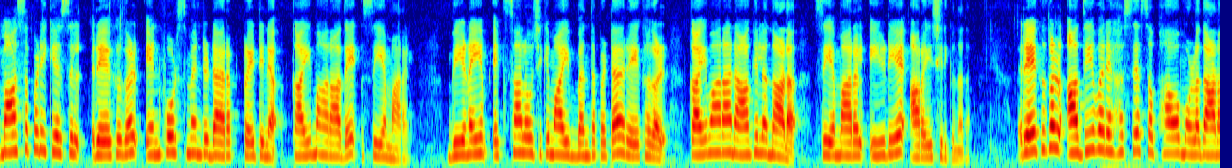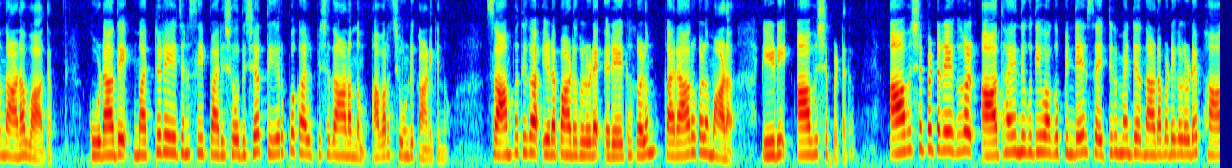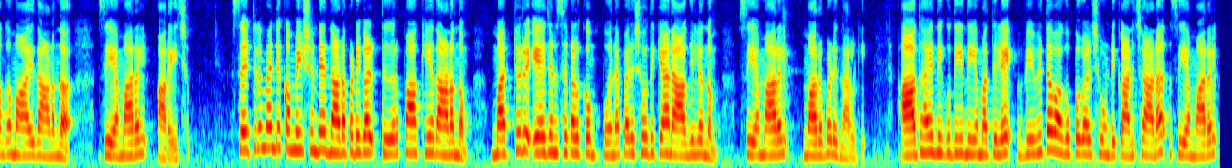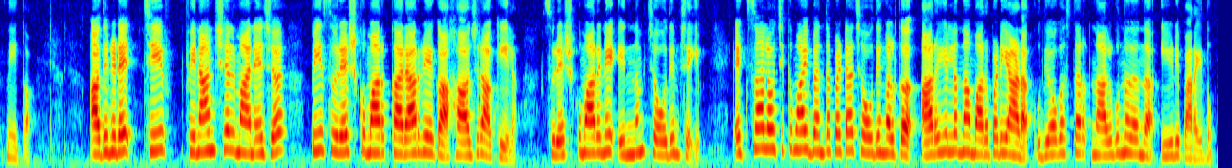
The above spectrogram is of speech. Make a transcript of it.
മാസപ്പടി കേസിൽ രേഖകൾ എൻഫോഴ്സ്മെന്റ് ഡയറക്ടറേറ്റിന് കൈമാറാതെ സി എം ആർ എൽ വീണയും എക്സാലോജിക്കുമായും ബന്ധപ്പെട്ട രേഖകൾ കൈമാറാനാകില്ലെന്നാണ് C M R L E ഡിയെ അറിയിച്ചിരിക്കുന്നത്. രേഖകൾ അതീവ രഹസ്യ സ്വഭാവമുള്ളതാണെന്നാണ് വാദം. കൂടാതെ മറ്റൊരു ഏജൻസി പരിശോധിച്ച് തീർപ്പ് കൽപ്പിച്ചതാണെന്നും അവർ ചൂണ്ടിക്കാണിക്കുന്നു. സാമ്പത്തിക ഇടപാടുകളുടെ രേഖകളും കരാറുകളുമാണ് ഇ ഡി ആവശ്യപ്പെട്ടത്. ആവശ്യപ്പെട്ട രേഖകൾ ആദായ നികുതി വകുപ്പിന്റെ സെറ്റിൽമെന്റ് നടപടികളുടെ ഭാഗമായതാണെന്ന് സി എം ആർ എൽ അറിയിച്ചു. സെറ്റിൽമെന്റ് കമ്മീഷന്റെ നടപടികൾ തീർപ്പാക്കിയതാണെന്നും മറ്റൊരു ഏജൻസികൾക്കും പുനഃപരിശോധിക്കാനാകില്ലെന്നും സി എം ആർ എൽ മറുപടി നൽകി. ആദായ നികുതി നിയമത്തിലെ വിവിധ വകുപ്പുകൾ ചൂണ്ടിക്കാണിച്ചാണ് സി എം ആർ എൽ നീക്കം. അതിനിടെ chief financial manager P Suresh Kumar കരാർ രേഖ ഹാജരാക്കിയില്ല. സുരേഷ് കുമാറിനെ ഇന്നും ചോദ്യം ചെയ്യും. എക്സാലോജിക്കുമായി ബന്ധപ്പെട്ട ചോദ്യങ്ങൾക്ക് അറിയില്ലെന്ന മറുപടിയാണ് ഉദ്യോഗസ്ഥർ നൽകുന്നതെന്ന് ഇ ഡി പറയുന്നു.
